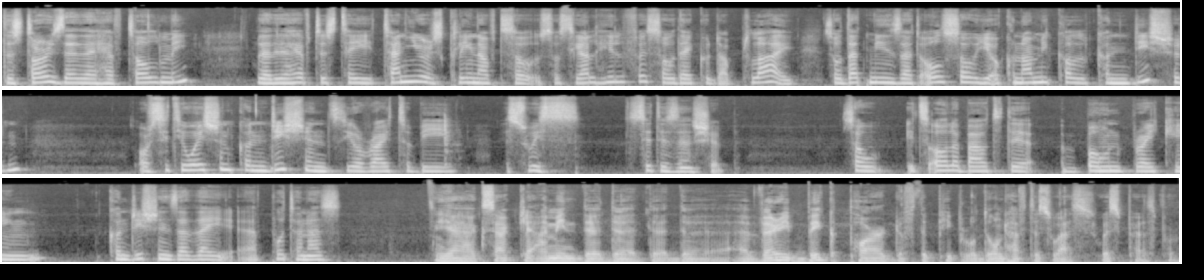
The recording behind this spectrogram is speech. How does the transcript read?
the stories that they have told me, that they have to stay 10 years clean of so, Sozialhilfe so they could apply. So that means that also your economical condition or situation conditions your right to be a Swiss citizenship. So it's all about the bone breaking conditions that they uh, put on us. Yeah, exactly. I mean, the, the, the, the, a very big part of the people who don't have the Swiss, Swiss passport,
